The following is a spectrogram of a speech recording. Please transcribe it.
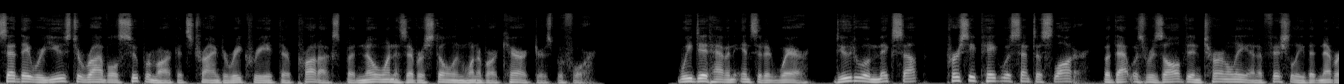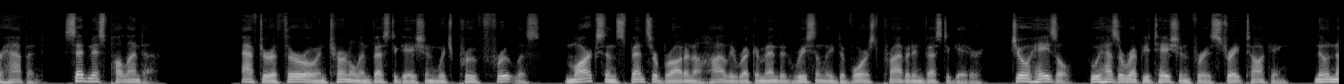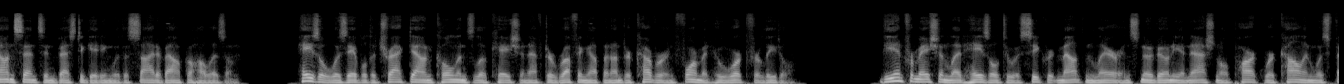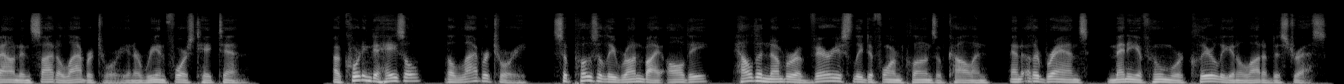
said they were used to rival supermarkets trying to recreate their products, but no one has ever stolen one of our characters before. We did have an incident where, due to a mix up, Percy Pig was sent to slaughter, but that was resolved internally and officially that never happened, said Miss Polenta. After a thorough internal investigation which proved fruitless, Marks and Spencer brought in a highly recommended recently divorced private investigator, Joe Hazel, who has a reputation for his straight talking, no nonsense investigating with a side of alcoholism. Hazel was able to track down Colin's location after roughing up an undercover informant who worked for Lidl. The information led Hazel to a secret mountain lair in Snowdonia National Park where Colin was found inside a laboratory in a reinforced Take tin. According to Hazel, the laboratory, supposedly run by Aldi, held a number of variously deformed clones of Colin, and other brands, many of whom were clearly in a lot of distress.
